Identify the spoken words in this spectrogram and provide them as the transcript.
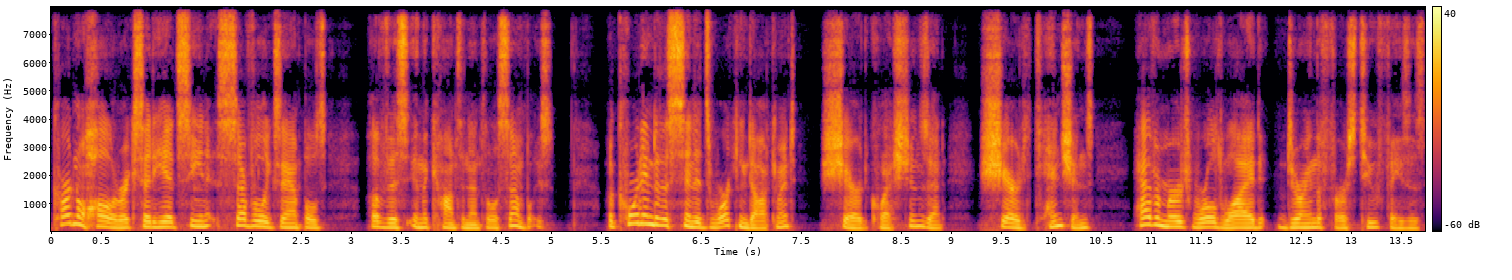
Cardinal Hollerich said he had seen several examples of this in the Continental Assemblies. According to the Synod's working document, shared questions and shared tensions have emerged worldwide during the first two phases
